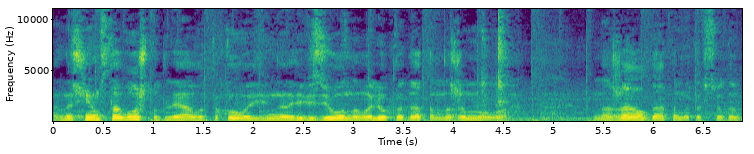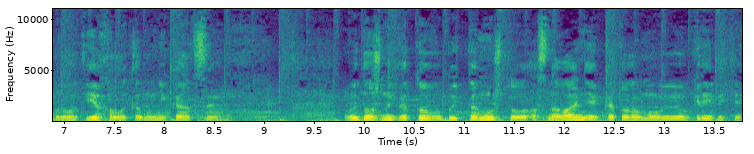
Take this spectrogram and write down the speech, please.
Начнем с того, что для вот такого именно ревизионного люка, да, там нажимного, нажал, да, там это все добро отъехало, коммуникации. Вы должны готовы быть тому, что основание, к которому вы его крепите,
